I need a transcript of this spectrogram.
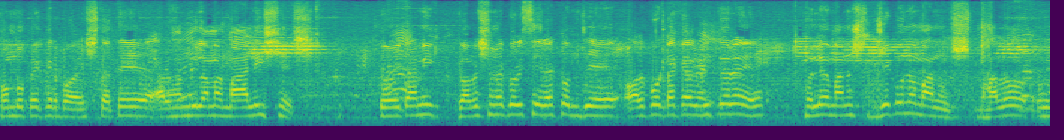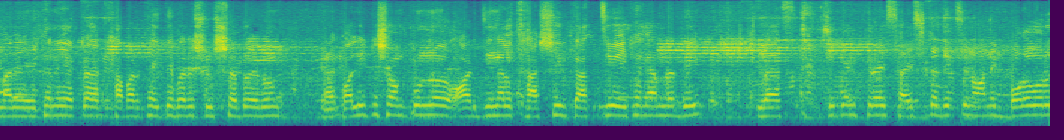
কম্বো প্যাকের বয়স তাতে আলহামদুলিল্লাহ আমার মালই শেষ। তো এটা আমি গবেষণা করেছি এরকম যে অল্প টাকার ভিতরে হলে মানুষ যে কোনো মানুষ ভালো মানে এখানে একটা খাবার খাইতে পারে সুস্বাদু এবং কোয়ালিটি সম্পূর্ণ অরিজিনাল খাসির কাচ্চিও এখানে আমরা দিই। প্লাস চিকেন ফ্রাই সাইজটা দেখছেন অনেক বড় বড়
